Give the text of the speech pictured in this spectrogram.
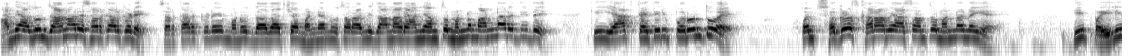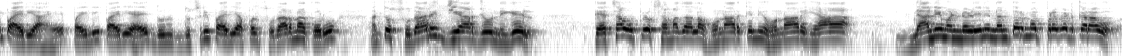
आम्ही अजून जाणार आहे सरकारकडे. सरकारकडे मनोजदादाच्या म्हणण्यानुसार आम्ही जाणार आहे. आम्ही आमचं म्हणणं मांडणार आहे तिथे की यात काहीतरी परंतु आहे. पण सगळंच खराब आहे असं आमचं म्हणणं नाही आहे. ही पहिली पायरी आहे. पहिली पायरी आहे. दु दुसरी पायरी आपण सुधारणा करू. आणि तो सुधारित जी आर जो निघेल त्याचा उपयोग समाजाला होणार की नाही होणार ह्या ज्ञानी मंडळीने नंतर मत प्रकट करावं.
